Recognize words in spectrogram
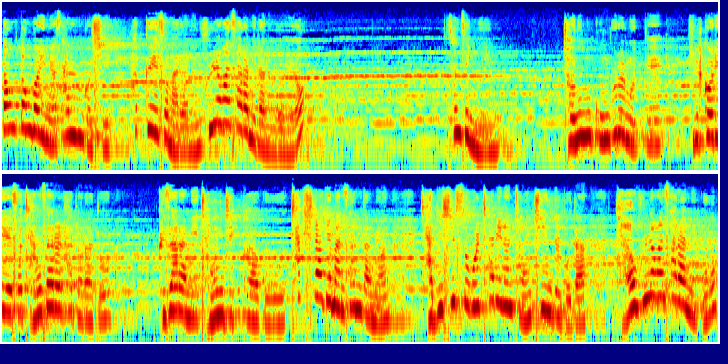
떵떵거리며 사는 것이 학교에서 말하는 훌륭한 사람이라는 거예요? 선생님, 저는 공부를 못해 길거리에서 장사를 하더라도 그 사람이 정직하고 착실하게만 산다면 자기 실속을 차리는 정치인들보다 더 훌륭한 사람이고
